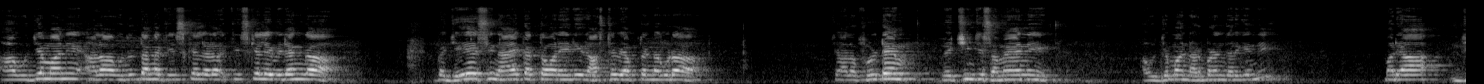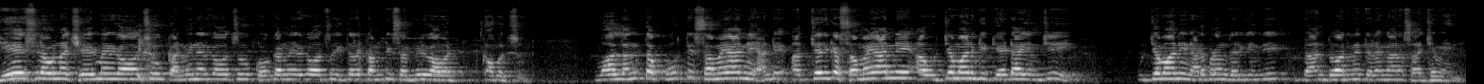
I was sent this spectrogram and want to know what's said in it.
ఆ ఉద్యమాన్ని అలా ఉధృతంగా తీసుకెళ్ళ తీసుకెళ్ళే విధంగా ఒక జేఏసీ నాయకత్వం అనేది రాష్ట్ర వ్యాప్తంగా కూడా చాలా ఫుల్ టైం వెచ్చించి సమయాన్ని ఆ ఉద్యమాన్ని నడపడం జరిగింది. మరి ఆ జేఏసీలో ఉన్న చైర్మన్ కావచ్చు కన్వీనర్ కావచ్చు కో కన్వీనర్ కావచ్చు ఇతర కమిటీ సభ్యులు కావ కావచ్చు. వాళ్ళంతా పూర్తి సమయాన్ని అంటే అత్యధిక సమయాన్ని ఆ ఉద్యమానికి కేటాయించి ఉద్యమాన్ని నడపడం జరిగింది. దాని ద్వారానే తెలంగాణ సాధ్యమైంది.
